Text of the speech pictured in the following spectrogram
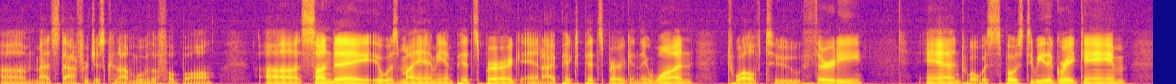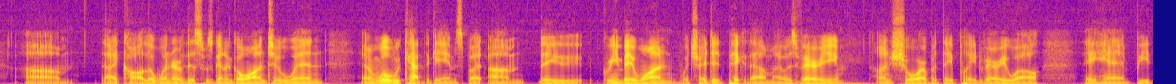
Um, Matt Stafford just could not move the football. Uh, Sunday it was Miami and Pittsburgh, and I picked Pittsburgh, and they won 12 to 30. And what was supposed to be the great game um, that I called the winner of this was going to go on to win. And we'll recap the games, but um, Green Bay won, which I did pick them. I was very unsure, but they played very well. They had beat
